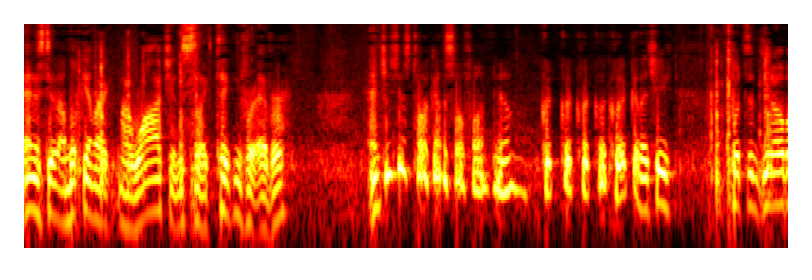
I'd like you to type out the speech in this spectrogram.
And instead, I'm looking at my, my watch, and this is like taking forever. And she's just talking on the cell phone, you know, click, click, click, click, click, and then she puts it, you know,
